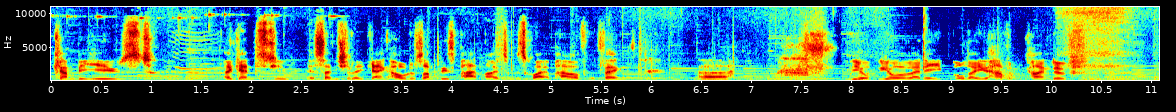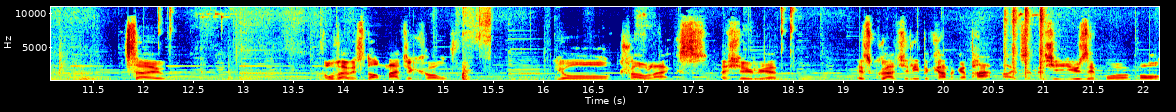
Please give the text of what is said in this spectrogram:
can be used against you. Essentially, getting hold of somebody's pattern item is quite a powerful thing. Uh, you you already, although you haven't kind of so, although it's not magical, your Ashulian, is gradually becoming a pattern item as you use it more and more.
